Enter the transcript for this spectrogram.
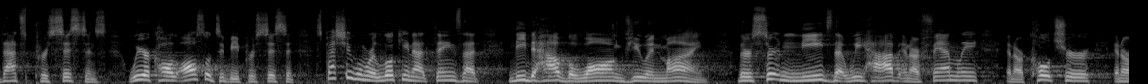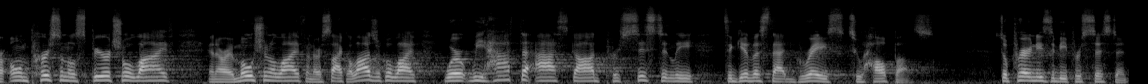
That's persistence. We are called also to be persistent, especially when we're looking at things that need to have the long view in mind. There are certain needs that we have in our family, in our culture, in our own personal spiritual life, in our emotional life, in our psychological life, where we have to ask God persistently to give us that grace to help us. So prayer needs to be persistent.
